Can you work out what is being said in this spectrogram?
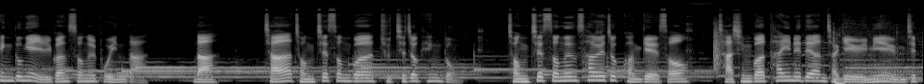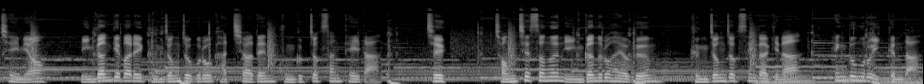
행동의 일관성을 보인다. 나 자아 정체성과 주체적 행동 정체성은 사회적 관계에서 자신과 타인에 대한 자기 의미의 응집체이며 인간 개발에 긍정적으로 가치화된 궁극적 상태이다. 즉, 정체성은 인간으로 하여금 긍정적 생각이나 행동으로 이끈다.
